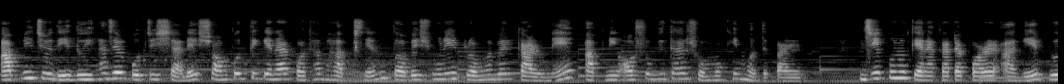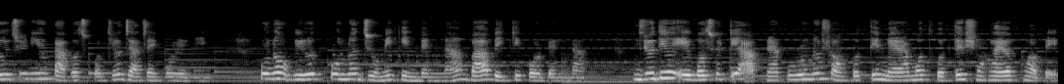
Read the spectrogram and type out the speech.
আপনি যদি দুই হাজার পঁচিশ সালে সম্পত্তি কেনার কথা ভাবছেন, তবে শনির প্রভাবের কারণে আপনি অসুবিধার সম্মুখীন হতে পারেন। যে কোনো কেনাকাটা করার আগে প্রয়োজনীয় কাগজপত্র যাচাই করে নিন। কোনো বিরোধপূর্ণ জমি কিনবেন না বা বিক্রি করবেন না। যদিও এই বছরটি আপনার পুরনো সম্পত্তি মেরামত করতে সহায়ক হবে।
